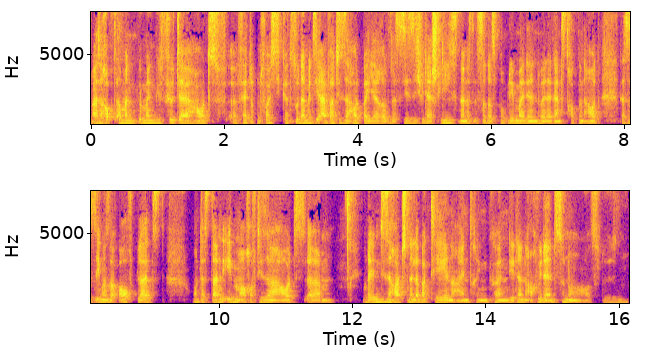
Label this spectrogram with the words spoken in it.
Also Hauptsache, man, man führt der Haut äh, Fett und Feuchtigkeit zu, damit sie einfach diese Hautbarriere, dass sie sich wieder schließt. Das ist so das Problem bei, den, bei der ganz trockenen Haut, dass es irgendwann so aufplatzt und dass dann eben auch auf dieser Haut ähm, oder in diese Haut schneller Bakterien eindringen können, die dann auch wieder Entzündungen auslösen.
